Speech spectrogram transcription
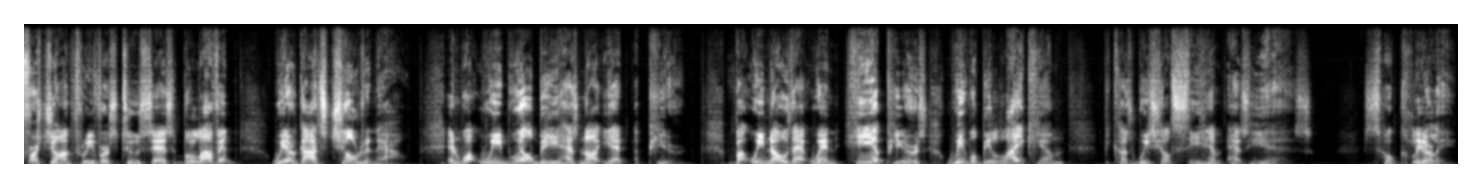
1 John 3, verse 2 says, Beloved, we are God's children now, and what we will be has not yet appeared. But we know that when He appears, we will be like Him, because we shall see Him as He is. So clearly,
